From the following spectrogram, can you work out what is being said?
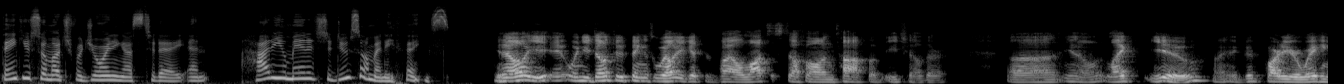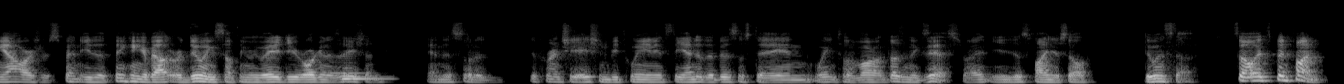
thank you so much for joining us today. And how do you manage to do so many things? You know, you, when you don't do things well, you get to pile lots of stuff on top of each other. Uh, you know, like you, right, a good part of your waking hours are spent either thinking about or doing something related to your organization. And this sort of differentiation between it's the end of the business day and wait until tomorrow. It doesn't exist, right? You just find yourself doing stuff. So it's been fun.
